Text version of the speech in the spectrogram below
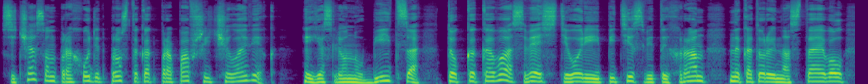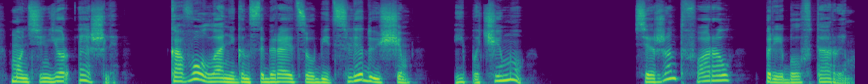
Сейчас он проходит просто как пропавший человек, и если он убийца, то какова связь с теорией пяти святых ран, на которой настаивал монсеньор Эшли? Кого Ланиган собирается убить следующим и почему? Сержант Фаррелл прибыл вторым.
